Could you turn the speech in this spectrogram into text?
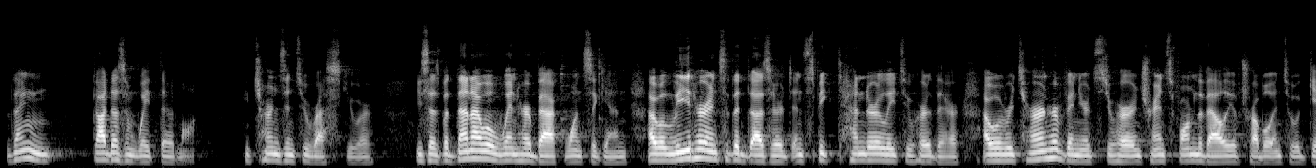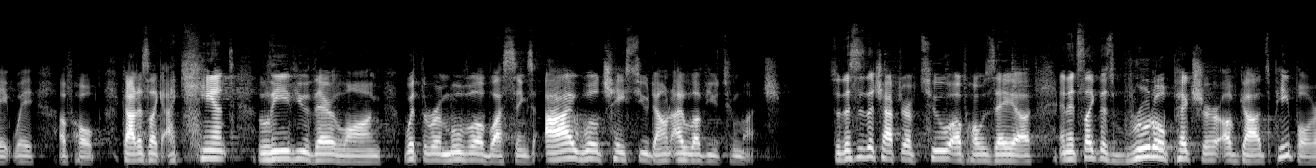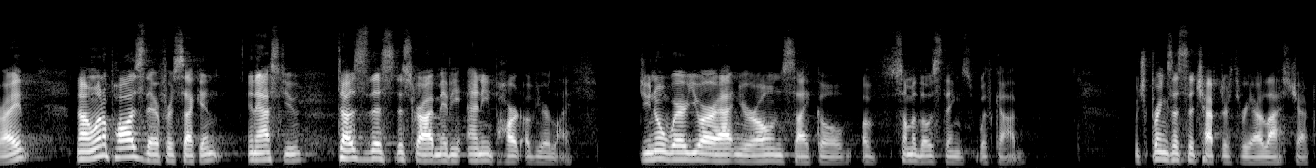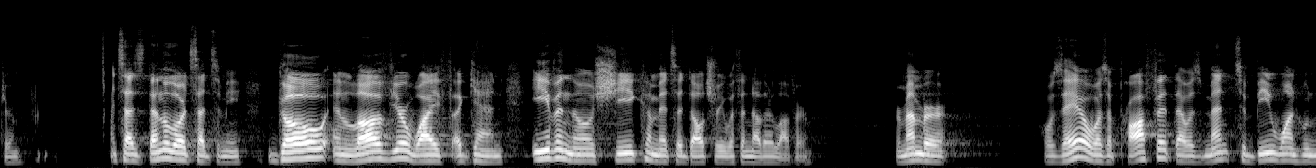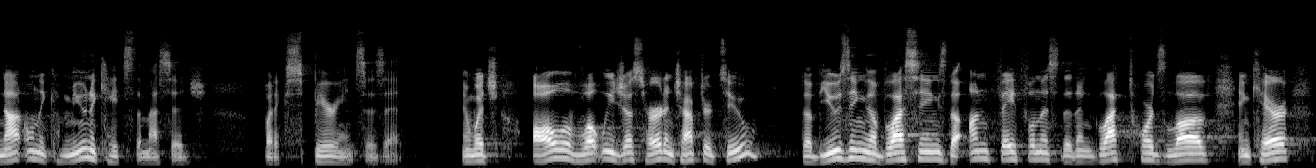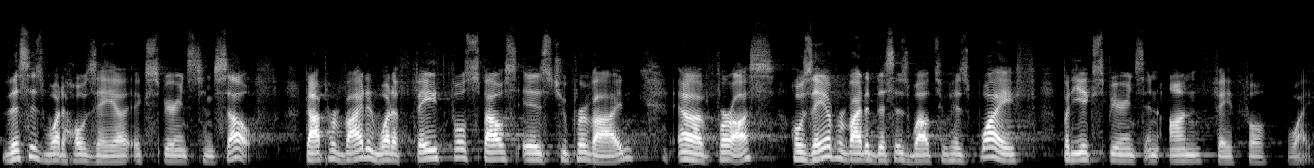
Then God doesn't wait there long. He turns into rescuer. He says, But then I will win her back once again. I will lead her into the desert and speak tenderly to her there. I will return her vineyards to her and transform the valley of trouble into a gateway of hope. God is like, I can't leave you there long with the removal of blessings. I will chase you down. I love you too much. So, this is the chapter of two of Hosea, and it's like this brutal picture of God's people, right? Now, I want to pause there for a second and ask you does this describe maybe any part of your life? Do you know where you are at in your own cycle of some of those things with God? Which brings us to chapter 3, our last chapter. It says, Then the Lord said to me, Go and love your wife again, even though she commits adultery with another lover. Remember, Hosea was a prophet that was meant to be one who not only communicates the message, but experiences it. In which all of what we just heard in chapter 2 the abusing of blessings, the unfaithfulness, the neglect towards love and care. This is what Hosea experienced himself. God provided what a faithful spouse is to provide uh, for us. Hosea provided this as well to his wife, but he experienced an unfaithful wife.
